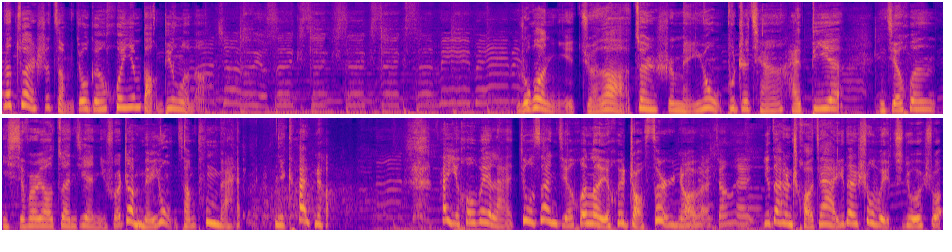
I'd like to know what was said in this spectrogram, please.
那钻石怎么就跟婚姻绑定了呢？如果你觉得钻石没用、不值钱还跌，你结婚你媳妇儿要钻戒，你说这没用，咱不买。你看着，他以后未来就算结婚了也会找事儿，你知道吧？将来一旦吵架、一旦受委屈，就会说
